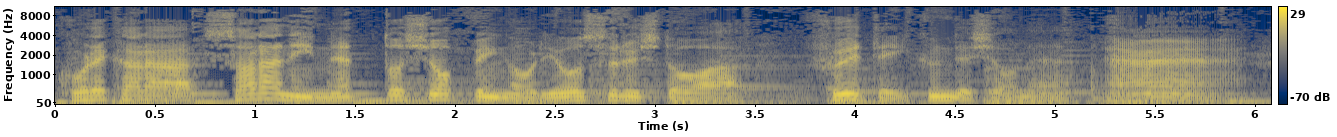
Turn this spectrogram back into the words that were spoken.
これからさらにネットショッピングを利用する人は増えていくんでしょうね。ええ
